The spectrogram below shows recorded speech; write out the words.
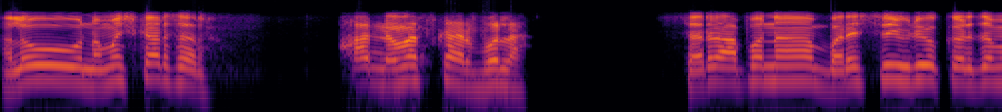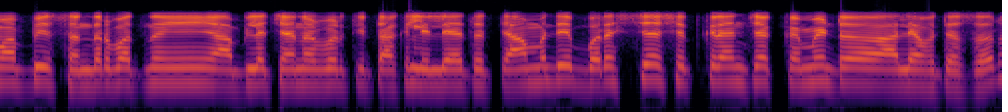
हॅलो नमस्कार सर. हा नमस्कार बोला. सर आपण बरेचसे व्हिडिओ कर्जमाफी संदर्भात आपल्या चॅनलवरती टाकलेले आहेत. तर त्यामध्ये बऱ्याचशा शेतकऱ्यांच्या कमेंट आल्या होत्या सर.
